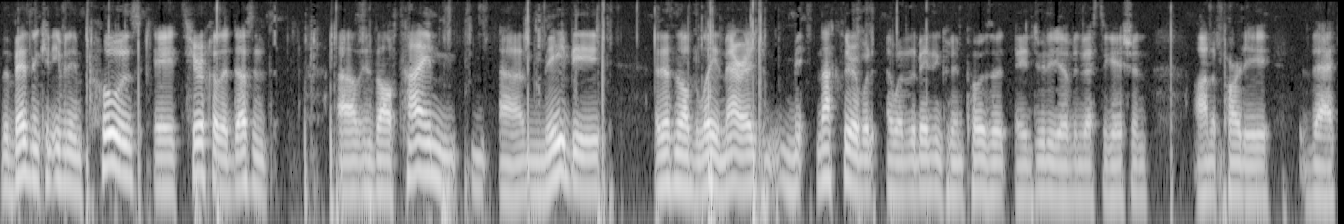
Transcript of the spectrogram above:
the Beis Din can even impose a tircha that doesn't uh, involve time, uh, maybe it doesn't involve delay in marriage. Not clear what, whether the Beis Din could impose a, a, duty of investigation on a party that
